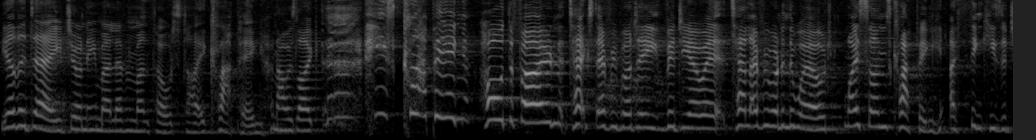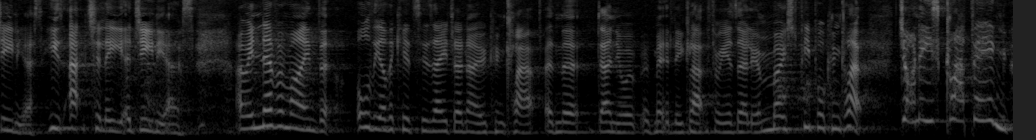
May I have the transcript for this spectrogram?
The other day, Johnny, my 11 month old, started clapping, and I was like, clapping! Hold the phone, text everybody, video it, tell everyone in the world, my son's clapping. I think he's a genius. He's actually a genius. I mean, never mind that all the other kids his age I know can clap, and that Daniel admittedly clapped three years earlier. Most people can clap. Johnny's clapping!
